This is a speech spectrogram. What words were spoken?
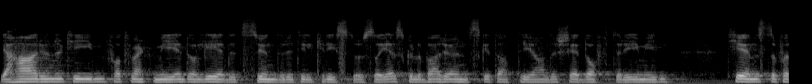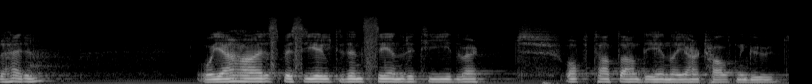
Jeg har under tiden fått vært med og ledet syndere til Kristus, og jeg skulle bare ønsket at det hadde skjedd oftere i min tjeneste for Herren. Og jeg har spesielt i den senere tid vært opptatt av det når jeg har talt med Gud,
